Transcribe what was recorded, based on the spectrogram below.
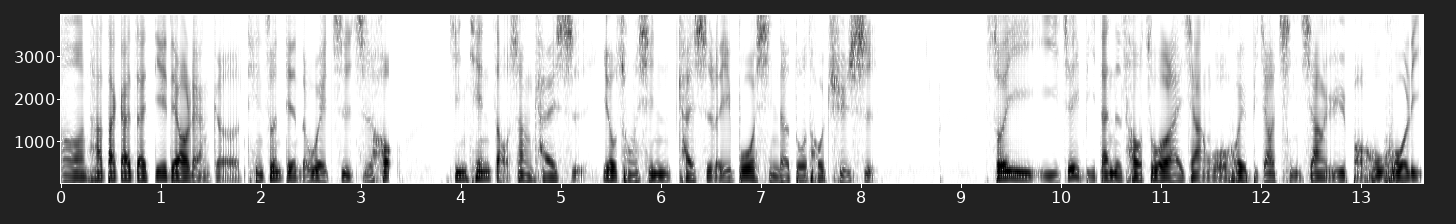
嗯，它大概在跌掉两个停损点的位置之后，今天早上开始又重新开始了一波新的多头趋势。所以以这笔单的操作来讲，我会比较倾向于保护获利，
